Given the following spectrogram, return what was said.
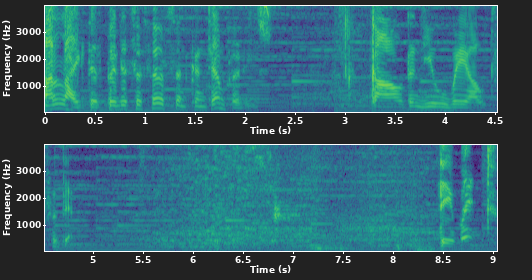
unlike their predecessors and contemporaries, carved a new way out for them. They went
